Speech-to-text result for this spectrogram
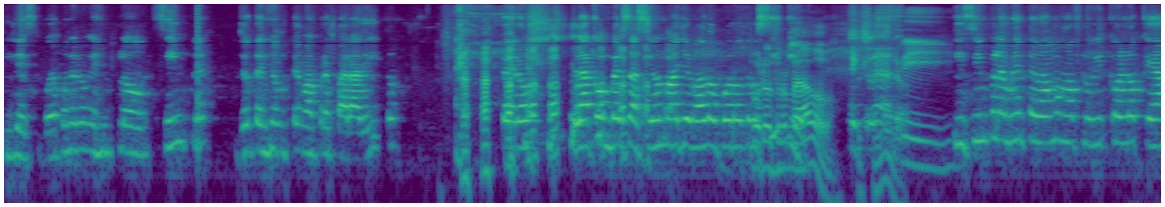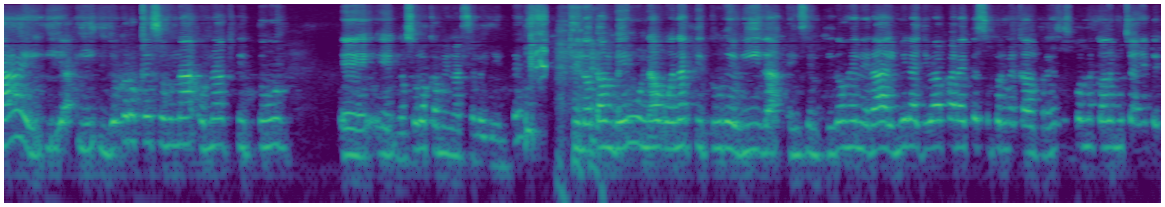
y les voy a poner un ejemplo simple. Yo tenía un tema preparadito, pero la conversación no ha llevado por otro, por otro lado. Claro. Y simplemente vamos a fluir con lo que hay. Y, y, yo creo que eso es una, una actitud eh, eh, no solo camino al oyente, sino también una buena actitud de vida en sentido general. Mira, yo iba para este supermercado, en ese supermercado hay mucha gente,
